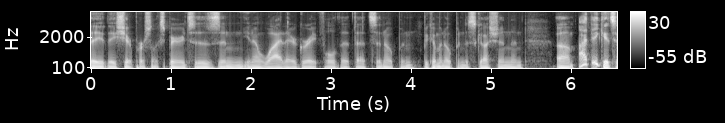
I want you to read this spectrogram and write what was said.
they, they share personal experiences and, you know, why they're grateful that that's an open, become an open discussion. And, um, I think it's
